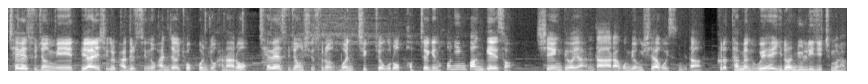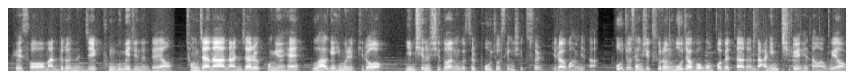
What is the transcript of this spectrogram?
체외 수정 및 비아이식을 받을 수 있는 환자의 조건 중 하나로 체외 수정 시술은 원칙적으로 법적인 혼인 관계에서 시행되어야 한다라고 명시하고 있습니다. 그렇다면 왜 이런 윤리 지침을 학회에서 만들었는지 궁금해지는데요. 정자나 난자를 공여해 의학의 힘을 빌어 임신을 시도하는 것을 보조 생식술이라고 합니다. 보조 생식술은 모자보건법에 따른 난임 치료에 해당하고요.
